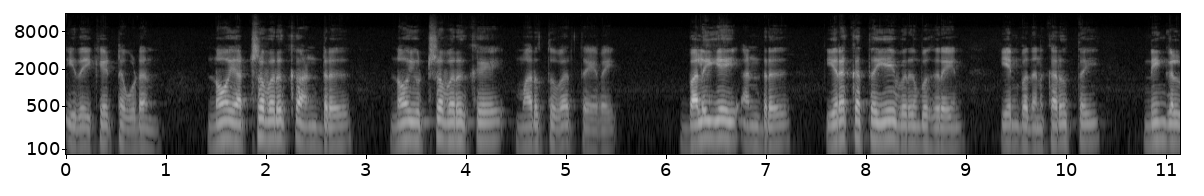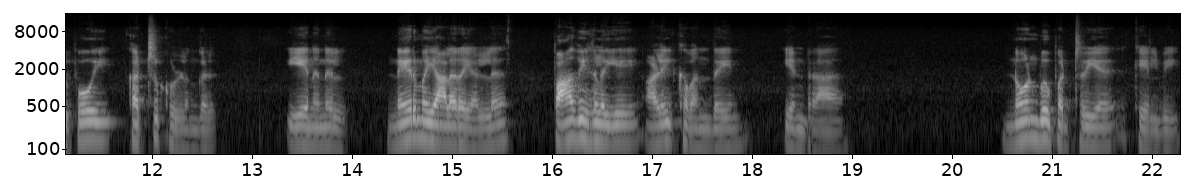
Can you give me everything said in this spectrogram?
இதை கேட்டவுடன் நோயற்றவருக்கு அன்று நோயுற்றவருக்கே மருத்துவர் தேவை. பலியை அன்று இரக்கத்தையே விரும்புகிறேன் என்பதன் கருத்தை நீங்கள் போய் கற்றுக்கொள்ளுங்கள். ஏனெனில் நேர்மையாளரை அல்ல பாவிகளையே அழைக்க வந்தேன் என்றார். நோன்பு பற்றிய கேள்வி.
